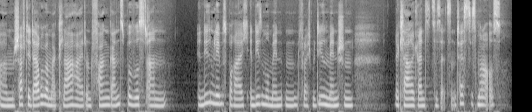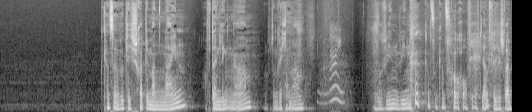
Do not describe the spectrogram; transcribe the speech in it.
Ähm, schaff dir darüber mal Klarheit und fang ganz bewusst an, in diesem Lebensbereich, in diesen Momenten, vielleicht mit diesen Menschen, eine klare Grenze zu setzen. Test es mal aus. Kannst du wirklich, schreib dir mal Nein auf deinen linken Arm, auf deinen rechten Arm. Nein. Also wie ein, wie ein kannst, du, kannst du auch auf, auf die Handfläche schreiben.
